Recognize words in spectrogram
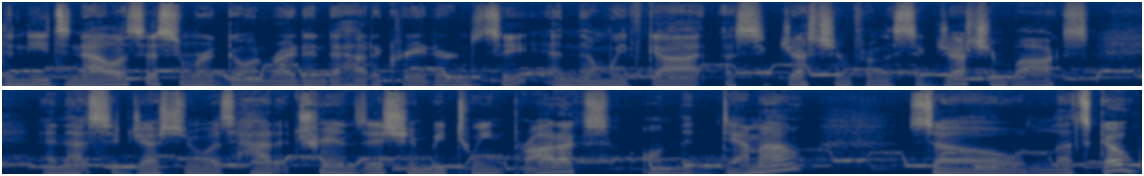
the needs analysis, and we're going right into how to create urgency. And then we've got a suggestion from the suggestion box, and that suggestion was how to transition between products on the demo. So let's go.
